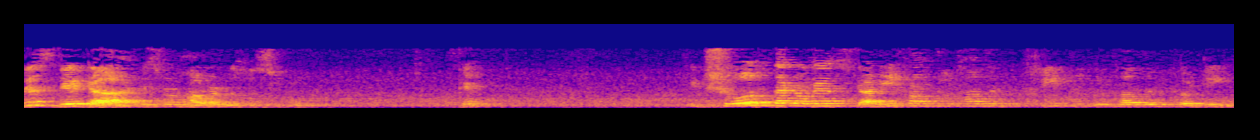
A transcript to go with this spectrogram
This data is from Harvard Business Review. Okay. It shows that on a study from 2003 to 2013,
